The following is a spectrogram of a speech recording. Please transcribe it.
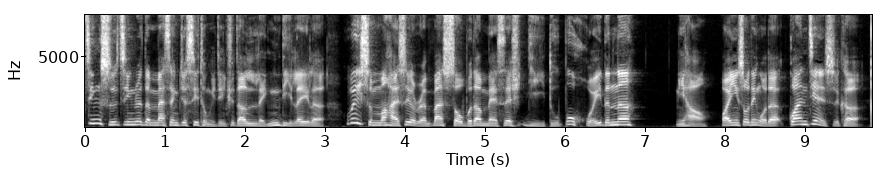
今时今日的 Messenger 系统已经去到零 delay 了，为什么还是有人办收不到 message 已读不回的呢？你好，欢迎收听我的关键时刻。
